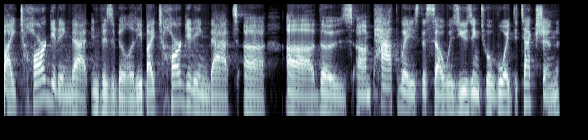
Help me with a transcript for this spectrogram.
by targeting that invisibility, by targeting that uh, uh, those um, pathways the cell was using to avoid detection,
